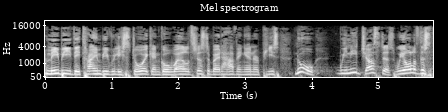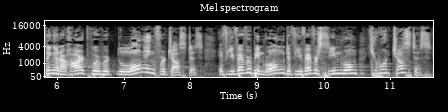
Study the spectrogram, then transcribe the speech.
maybe they try and be really stoic and go, well, it's just about having inner peace. No, we need justice. We all have this thing in our heart where we're longing for justice. If you've ever been wronged, if you've ever seen wrong, you want justice.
